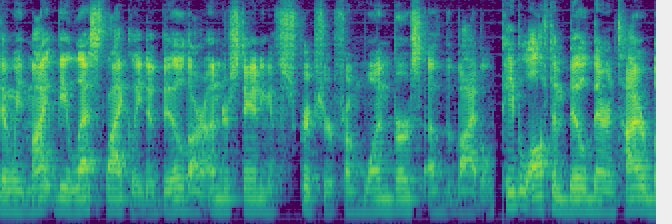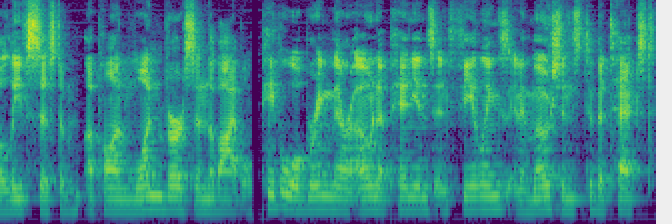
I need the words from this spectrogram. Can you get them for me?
then we might be less likely to build our understanding of Scripture from one verse of the Bible. People often build their entire belief system upon one verse in the Bible. People will bring their own opinions and feelings and emotions to the text,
